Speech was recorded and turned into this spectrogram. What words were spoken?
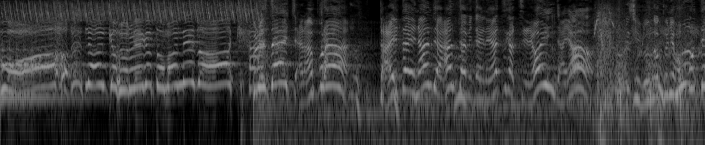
なんか震えが止まんねえぞうるさいチャランポラン大体なんであんたみたいなやつが強いんだよ自分の国誇って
